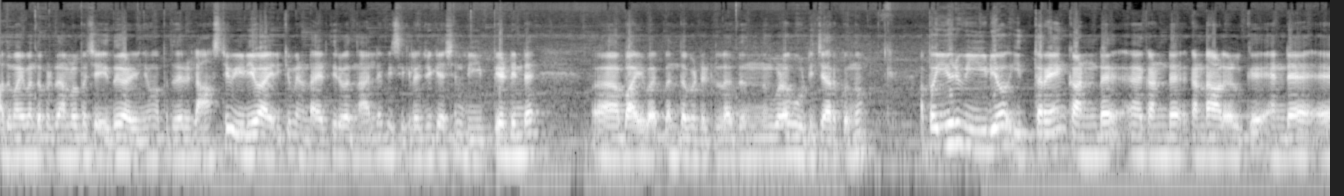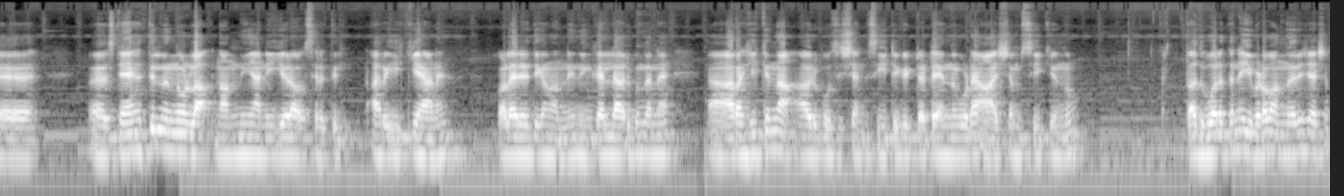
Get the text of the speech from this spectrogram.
അതുമായി ബന്ധപ്പെട്ട് നമ്മളിപ്പോൾ ചെയ്തു കഴിഞ്ഞു. അപ്പോൾ ഇതൊരു ലാസ്റ്റ് വീഡിയോ ആയിരിക്കും രണ്ടായിരത്തി ഇരുപത്തിനാലിലെ ഫിസിക്കൽ എഡ്യൂക്കേഷൻ ബി പി എഡിന്റെ ബൈ ബന്ധപ്പെട്ടിട്ടുള്ളതെന്നും കൂടെ കൂട്ടിച്ചേർക്കുന്നു. അപ്പോൾ ഈ ഒരു വീഡിയോ ഇത്രയും കണ്ട് കണ്ട് കണ്ട ആളുകൾക്ക് എന്റെ സ്നേഹത്തിൽ നിന്നുള്ള നന്ദി ഞാൻ ഈ ഒരു അവസരത്തിൽ അറിയിക്കുകയാണ്. വളരെയധികം നന്ദി. നിങ്ങൾക്ക് എല്ലാവർക്കും തന്നെ അർഹിക്കുന്ന ആ ഒരു പൊസിഷൻ സീറ്റ് കിട്ടട്ടെ എന്നും കൂടെ ആശംസിക്കുന്നു. അതുപോലെ തന്നെ ഇവിടെ വന്നതിന് ശേഷം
